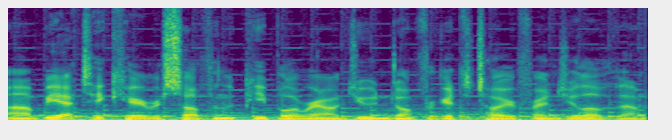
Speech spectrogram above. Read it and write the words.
Uh, but yeah, take care of yourself and the people around you, and don't forget to tell your friends you love them.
